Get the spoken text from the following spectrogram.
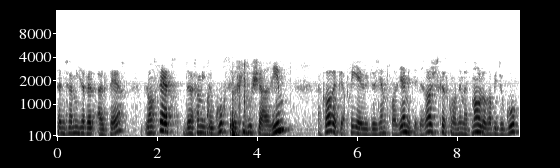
c'est une famille qui s'appelle Alter. L'ancêtre de la famille de Gour, c'est le Chidush Harim. D'accord? Et puis après, il y a eu deuxième, troisième, etc. Jusqu'à ce qu'on ait maintenant le rabbi de Gour,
